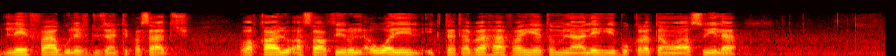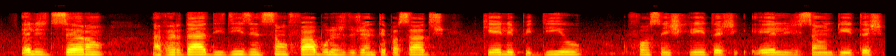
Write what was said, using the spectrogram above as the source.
lê fábulas dos antepassados وقالوا أساطير الأولين اكتتبها فهي تملى عليه بكرة وأصيلا Eles disseram, na verdade, dizem são fábulas dos antepassados que ele pediu fossem escritas, eles são ditas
